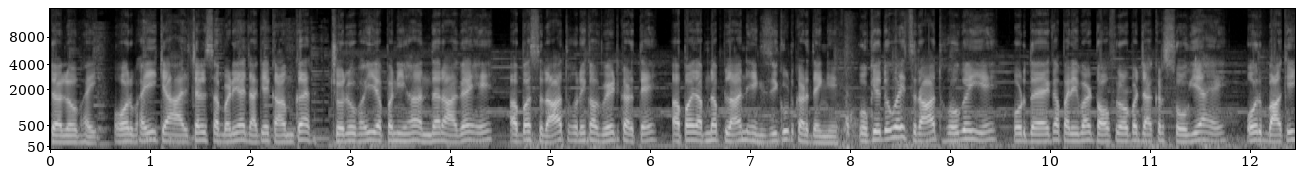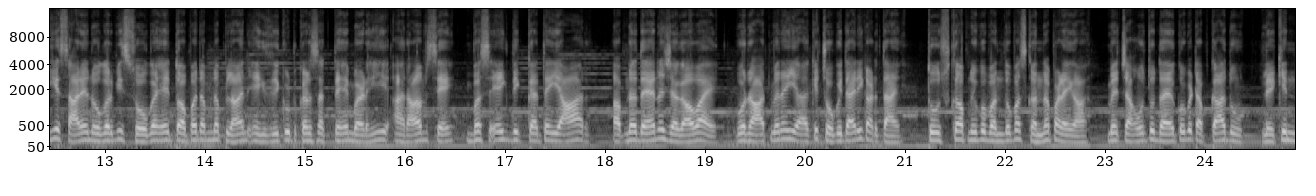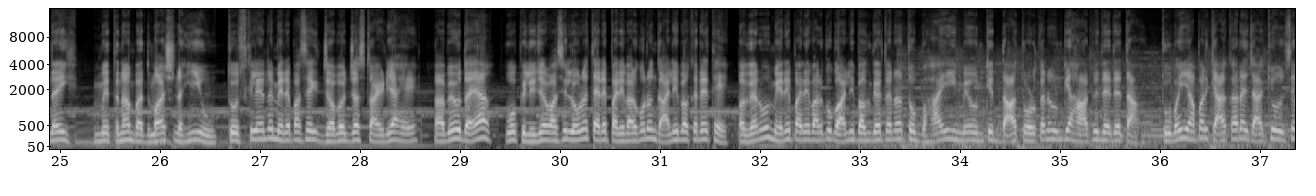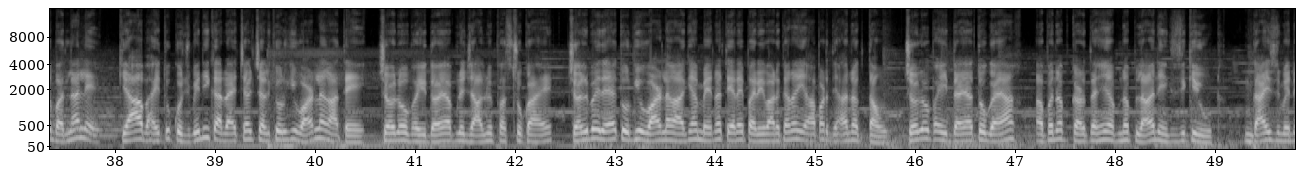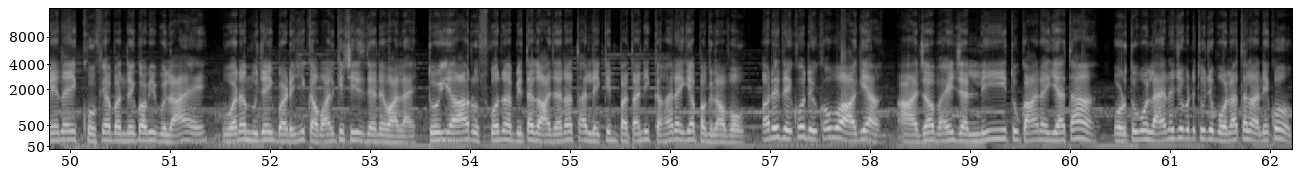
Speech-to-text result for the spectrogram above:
चलो भाई। और भाई क्या हालचाल सब बढ़िया? जाके काम कर। चलो भाई अपन यहाँ अंदर आ गए हैं। अब बस रात होने का वेट करते हैं। अपन अपना प्लान एग्जीक्यूट कर देंगे। ओके तो भाई रात हो गई है और दया का परिवार टॉप फ्लोर पर जाकर सो गया है। और बाकी के सारे नौकर भी सो गए हैं तो अपन अपना प्लान एग्जीक्यूट कर सकते हैं बड़े ही आराम से। बस एक दिक्कत है यार। अपना दया ना जगा हुआ है। वो रात में ना यहाँ की चौकीदारी करता है। तो उसका अपने को बंदोबस्त करना पड़ेगा। मैं चाहूँ तो दया को भी टपका दूँ, लेकिन नहीं, मैं इतना बदमाश नहीं हूँ। तो उसके लिए ना मेरे पास एक ज़बरदस्त आइडिया है। अबे वो दया, वो पिलीजर वासी लोग ना तेरे परिवार को ना गाली बक रहे थे। अगर वो मेरे परिवार को गाली बक देते ना तो भाई मैं उनके दाँत तोड़कर उनके हाथ में दे देता। तू भाई यहाँ पर क्या कर रहा है? जाके उनसे बदला ले। क्या भाई तू कुछ भी नहीं कर रहा है? चल चल के उनकी वार्ड लगाते हैं। चलो भाई, दया अपने जाल में फंस चुका है। चल भाई, दया, तू उनकी वार्ड लगा गया मैं ना तेरे परिवार का ना यहाँ पर ध्यान रखता हूँ। चलो भाई, दया तो गया। अपन अब करते हैं अपना प्लान एग्जीक्यूट गाइज़ मैंने ना एक खुफिया बंदे को अभी बुलाया है। वो ना मुझे एक बड़ी ही कमाल की चीज़ देने वाला है। तो यार, उसको ना अभी तक आ जाना था, लेकिन पता नहीं कहाँ रह गया पगला वो। अरे देखो देखो, वो आ गया। आ जाओ भाई, जल्दी। तू कहाँ रह गया था? और तू वो लाया ना जो मैंने तुझे बोला था लाने को?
